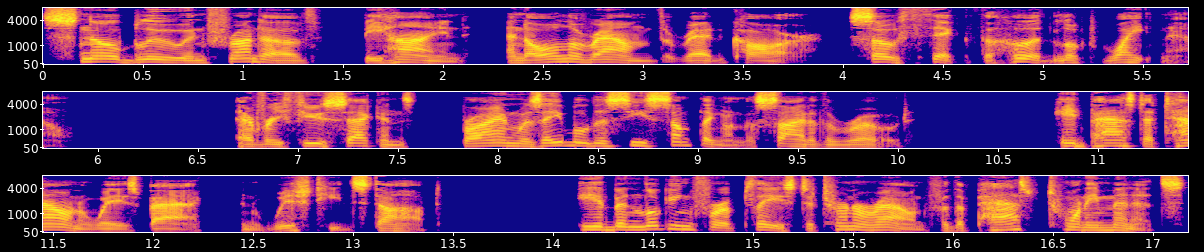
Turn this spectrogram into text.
Snow blew in front of, behind, and all around the red car, so thick the hood looked white now. Every few seconds, Brian was able to see something on the side of the road. He'd passed a town a ways back and wished he'd stopped. He had been looking for a place to turn around for the past 20 minutes,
